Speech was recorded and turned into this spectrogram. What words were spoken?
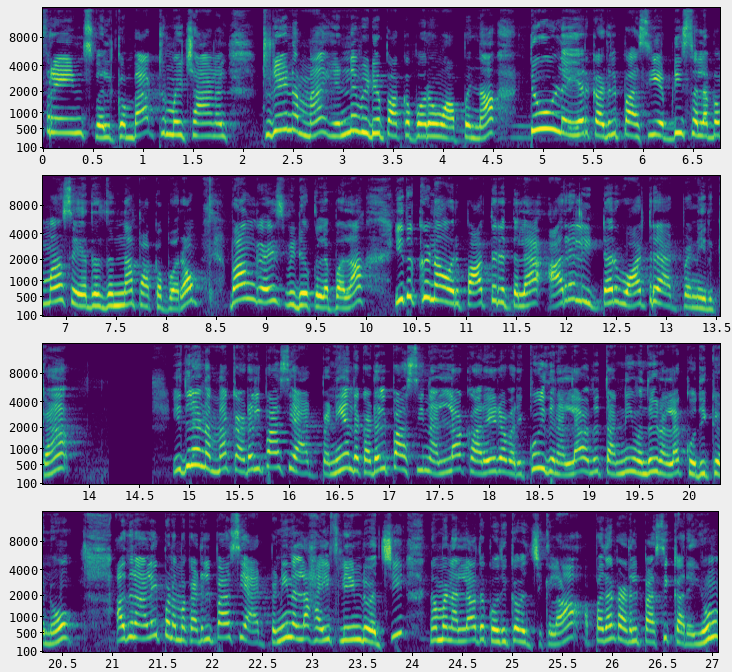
friends welcome back to my channel today நம்ம என்ன வீடியோ பார்க்க போகிறோம் அப்படின்னா டூ லேயர் கடல் பாசி எப்படி சுலபமாக செய்கிறதுன்னு தான் பார்க்க போகிறோம் வாங்க கைஸ் வீடியோக்குள்ளே போகலாம் இதுக்கு நான் ஒரு பாத்திரத்தில் அரை லிட்டர் வாட்டர் ஆட் பண்ணியிருக்கேன். இதில் நம்ம கடல் பாசி ஆட் பண்ணி அந்த கடல் பாசி நல்லா கரையிற வரைக்கும் இது நல்லா வந்து தண்ணி வந்து நல்லா கொதிக்கணும். அதனால இப்போ நம்ம கடல் பாசி ஆட் பண்ணி நல்லா ஹை ஃப்ளேமில் வச்சு நம்ம நல்லா அதை கொதிக்க வச்சுக்கலாம். அப்போ தான் கடல் பாசி கரையும்.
